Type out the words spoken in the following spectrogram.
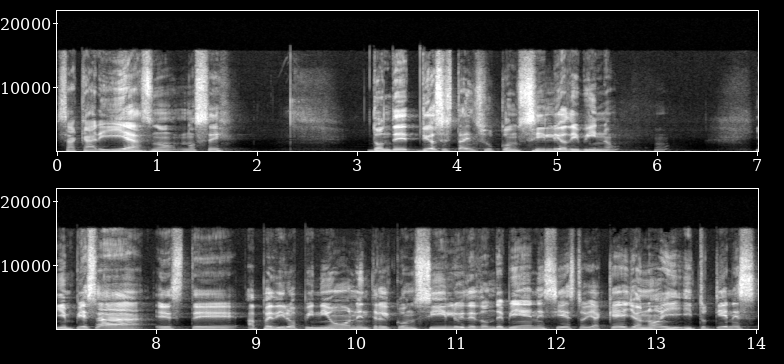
Zacarías, ¿no? No sé, donde Dios está en su concilio divino, y empieza este, a pedir opinión entre el concilio y de dónde vienes y esto y aquello, ¿no? Y, tú tienes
